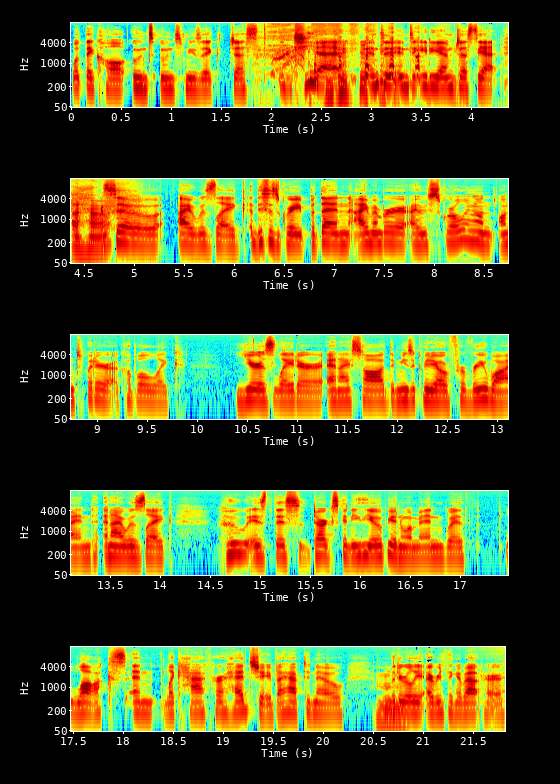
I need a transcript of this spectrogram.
what they call unz unz music just yet, into into EDM just yet. Uh-huh. So I was like, this is great. But then I remember I was scrolling on on Twitter a couple like years later, and I saw the music video for Rewind, and I was like who is this dark skinned Ethiopian woman with locks and like half her head shaved? I have to know mm. literally everything about her.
